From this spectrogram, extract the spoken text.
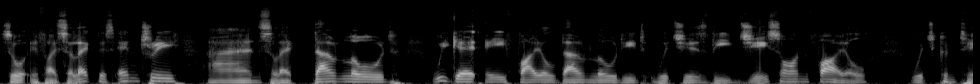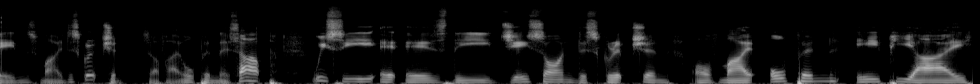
So if I select this entry and select download, we get a file downloaded which is the JSON file which contains my description. So if I open this up, we see it is the JSON description of my Open API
